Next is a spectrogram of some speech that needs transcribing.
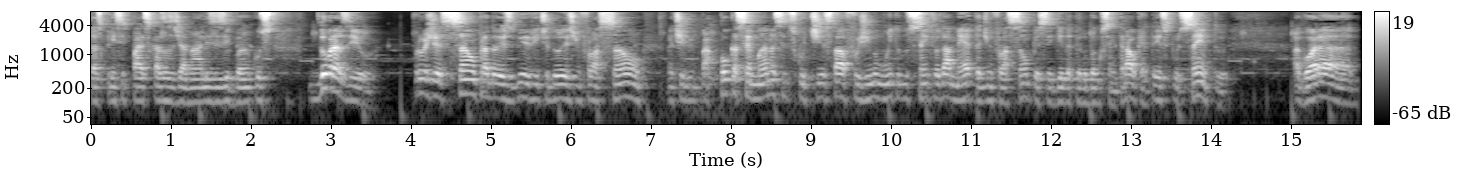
das principais casas de análises e bancos do Brasil. Projeção para 2022 de inflação. Há poucas semanas se discutia, estava fugindo muito do centro da meta de inflação perseguida pelo Banco Central, que é 3%. Agora,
